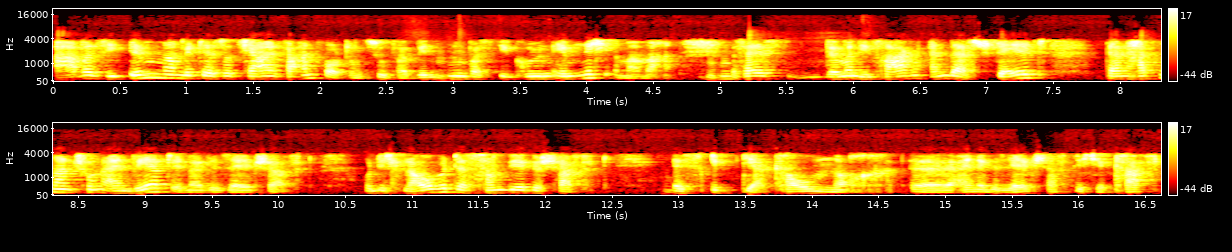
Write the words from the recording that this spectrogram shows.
aber sie immer mit der sozialen Verantwortung zu verbinden, mhm. was die Grünen eben nicht immer machen. Mhm. Das heißt, wenn man die Fragen anders stellt, dann hat man schon einen Wert in der Gesellschaft. Und ich glaube, das haben wir geschafft. Es gibt ja kaum noch äh, eine gesellschaftliche Kraft,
